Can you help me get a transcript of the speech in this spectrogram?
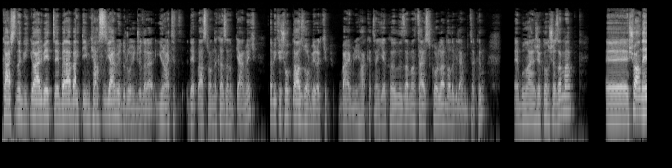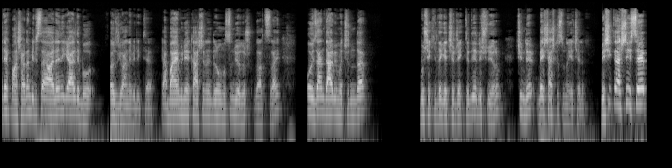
karşısında galibiyette beraberlikte imkansız gelmiyordur oyunculara United deplasmanında kazanıp gelmek. Tabii ki çok daha zor bir rakip Bayern Münih hakikaten yakaladığı zaman ters skorlar da alabilen bir takım. E, bunu ayrıca konuşacağız ama e, şu anda hedef maçlardan birisi haline geldi bu özgüvenle birlikte. Ya Bayern Münih'e karşı neden olmasın diyordur Galatasaray. O yüzden derbi maçını da bu şekilde geçirecektir diye düşünüyorum. Şimdi Beşiktaş kısmına geçelim. Beşiktaş'ta ise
